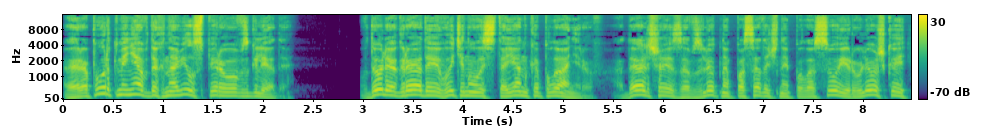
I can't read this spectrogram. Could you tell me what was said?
Аэропорт меня вдохновил с первого взгляда. Вдоль ограды вытянулась стоянка планеров, а дальше, за взлетно-посадочной полосой и рулежкой,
